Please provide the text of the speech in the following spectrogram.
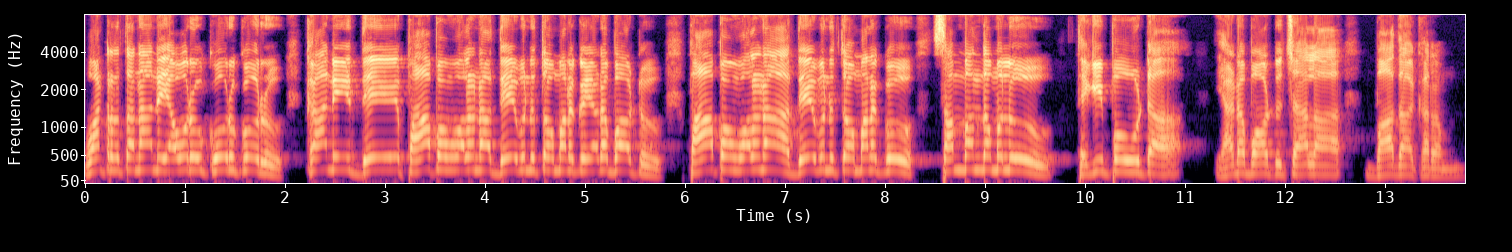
ఒంటరితనాన్ని ఎవరు కోరుకోరు. కానీ దే పాపం వలన దేవునితో మనకు ఎడబాటు. పాపం వలన దేవునితో మనకు సంబంధములు తెగిపోవుట. ఎడబాటు చాలా బాధాకరం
